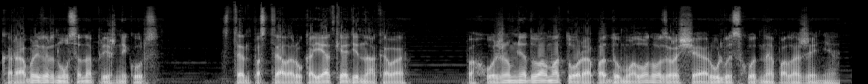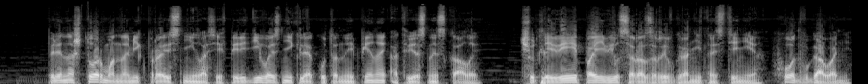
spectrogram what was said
Корабль вернулся на прежний курс. Стэн поставил рукоятки одинаково. «Похоже, у меня два мотора», — подумал он, возвращая руль в исходное положение. Пелена шторма на миг прояснилась, и впереди возникли окутанные пеной отвесные скалы. Чуть левее появился разрыв в гранитной стене, вход в гавань.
